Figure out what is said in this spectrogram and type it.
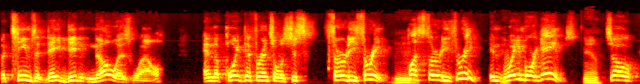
but teams that they didn't know as well. and the point differential was just 33 Mm. plus 33 in way more games. Yeah. So,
